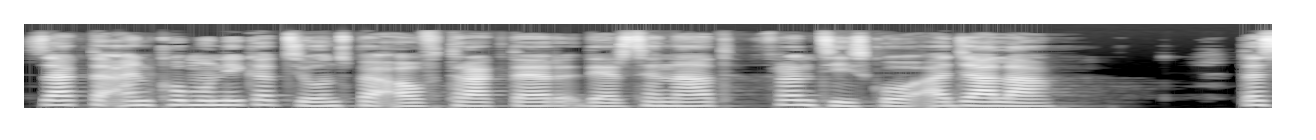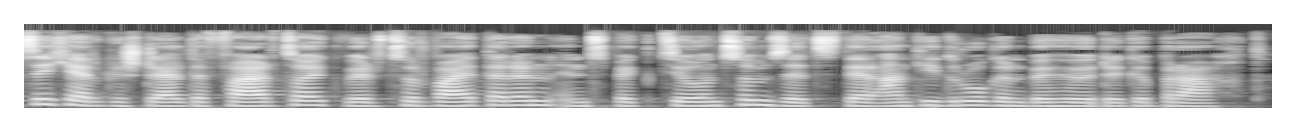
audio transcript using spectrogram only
sagte ein Kommunikationsbeauftragter der Senat Francisco Ayala. Das sichergestellte Fahrzeug wird zur weiteren Inspektion zum Sitz der Antidrogenbehörde gebracht.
